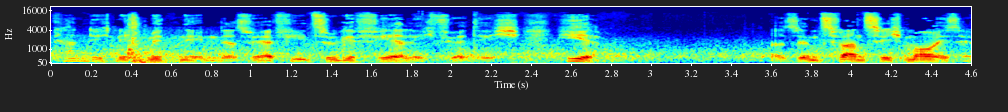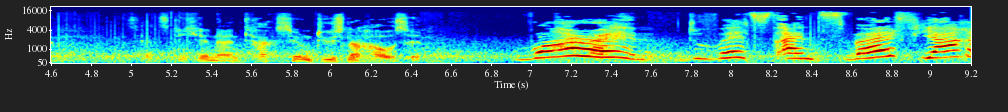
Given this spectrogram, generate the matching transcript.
Ich kann dich nicht mitnehmen, das wäre viel zu gefährlich für dich. Hier, da sind 20 Mäuse. Setz dich in ein Taxi und düst nach Hause. Warren, du willst ein zwölf Jahre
